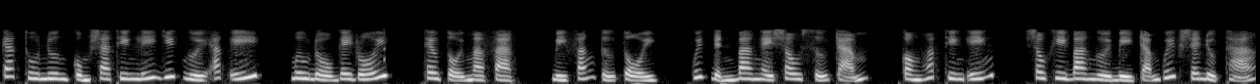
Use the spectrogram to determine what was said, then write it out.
các thu nương cùng sa thiên lý giết người ác ý, mưu đồ gây rối, theo tội mà phạt, bị phán tử tội, quyết định ba ngày sau xử trảm, còn Hoắc Thiên Yến, sau khi ba người bị trảm quyết sẽ được thả,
